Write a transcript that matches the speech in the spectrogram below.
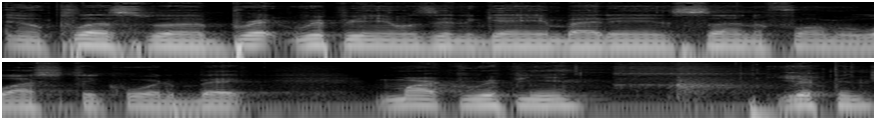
you know, plus uh, Brett Rypien was in the game by then, son of former Washington quarterback Mark Rypien. Rypien.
